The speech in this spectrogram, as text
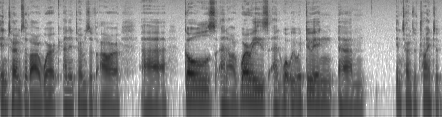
in terms of our work and in terms of our uh, goals and our worries and what we were doing um, in terms of trying to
